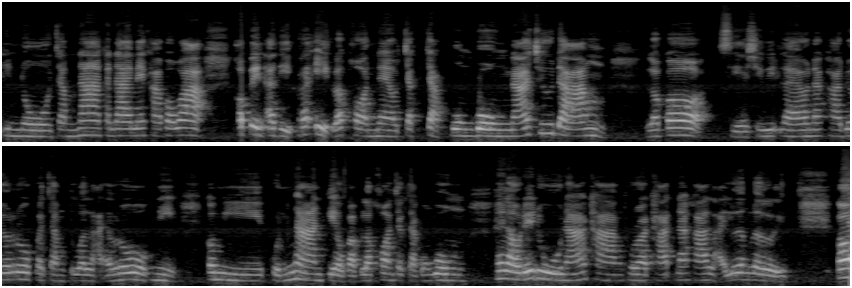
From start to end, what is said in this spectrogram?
พินโนจำหน้ากันได้ไหมคะ เพราะว่าเขาเป็นอดีตพระเอกละครแนวจักจักวงวงนะชื่อดัง แล้วก็เสียชีวิตแล้วนะคะ ด้วยโรคประจำตัวหลายโรคนี่ ก็มีผลงานเกี่ยวกับละครจากจักรวงศ์วงให้เราได้ดูนะทางโทรทัศน์นะคะ หลายเรื่องเลย ก็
